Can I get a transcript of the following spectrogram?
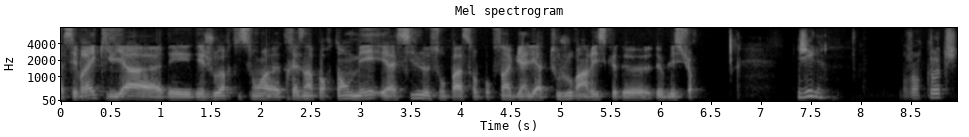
c'est vrai qu'il y a euh, des, des, joueurs qui sont très importants, mais s'ils ne sont pas à 100%, eh bien, il y a toujours un risque de, de blessure. Gilles. Bonjour coach.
